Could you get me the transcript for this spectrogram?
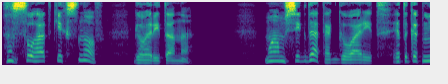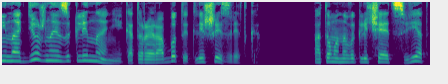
Сладких снов», — говорит она. Мам всегда так говорит. Это как ненадежное заклинание, которое работает лишь изредка. Потом она выключает свет,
